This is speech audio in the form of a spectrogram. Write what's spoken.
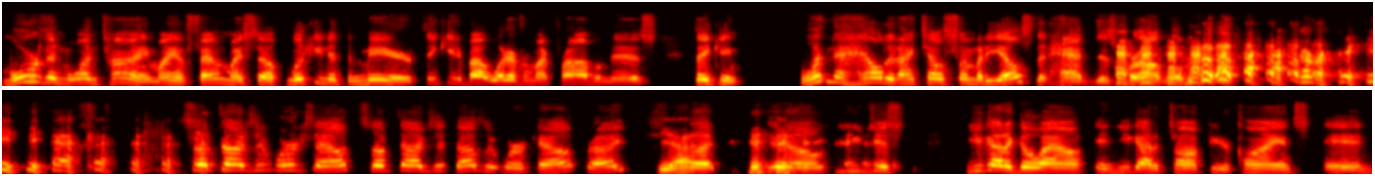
more than one time, I have found myself looking at the mirror, thinking about whatever my problem is, thinking, what in the hell did I tell somebody else that had this problem? right. Yeah. sometimes it works out, sometimes it doesn't work out, right? Yeah. But you know, you just you got to go out and you got to talk to your clients and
